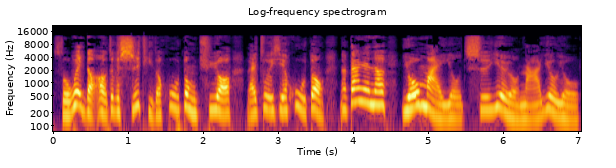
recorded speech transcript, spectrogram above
所谓的哦，这个实体的互动区哦，来做一些互动。那当然呢，有买有吃，又有拿，又有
